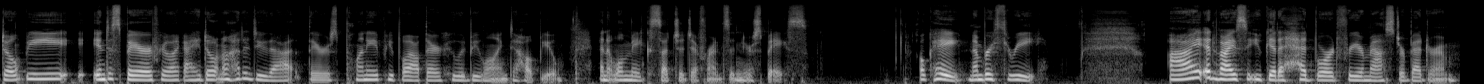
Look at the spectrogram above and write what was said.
don't be in despair if you're like, I don't know how to do that. There's plenty of people out there who would be willing to help you, and it will make such a difference in your space. Okay, number three. I advise that you get a headboard for your master bedroom.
